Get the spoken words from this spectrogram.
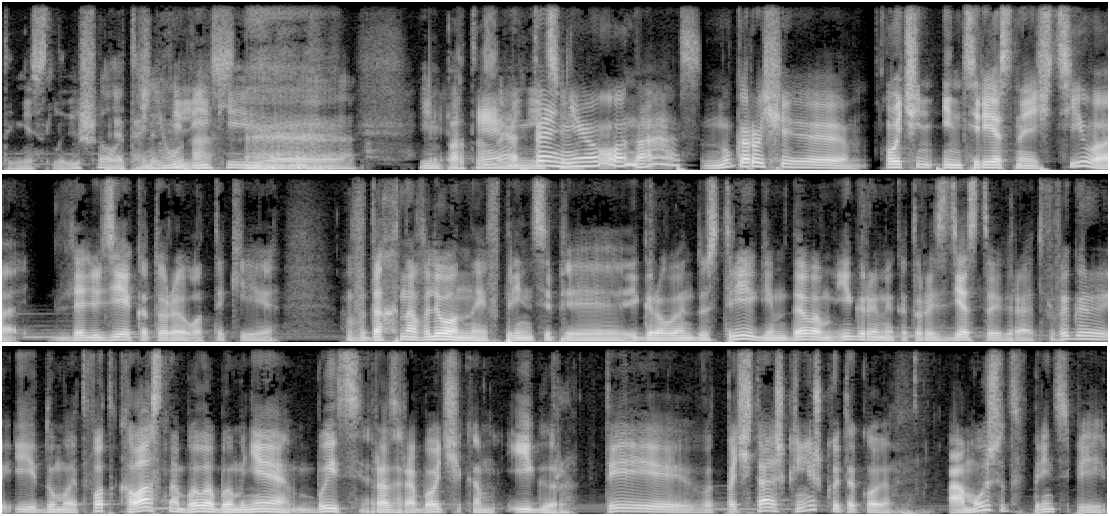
ты не слышал? Это же не великий э, импортозаменитель. Это не у нас. Ну, короче, очень интересное чтиво для людей, которые вот такие вдохновленные, в принципе, игровой индустрией, геймдевом, играми, которые с детства играют в игры и думают, вот классно было бы мне быть разработчиком игр. Ты вот почитаешь книжку и такое, а может, в принципе,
